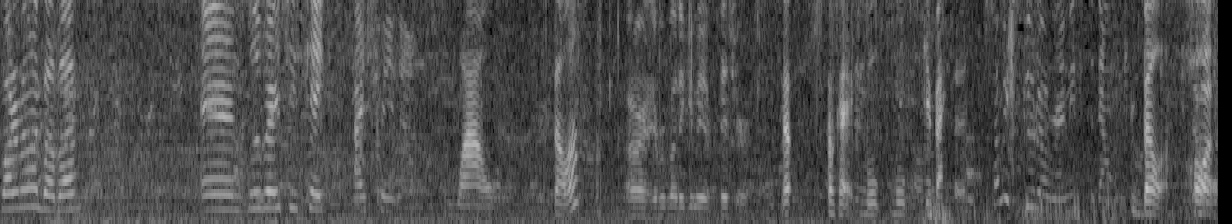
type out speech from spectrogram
Watermelon boba and blueberry cheesecake ice cream. Wow. Bella? All right, everybody, give me a picture. Oh, okay, we'll we'll get back to it. Somebody scoot over. I need to sit down. Bella, hall.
